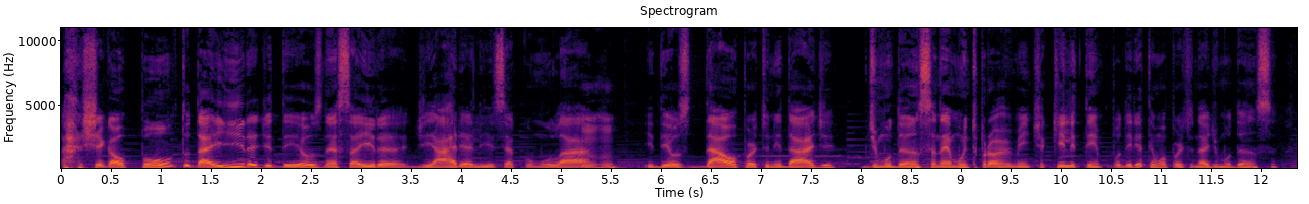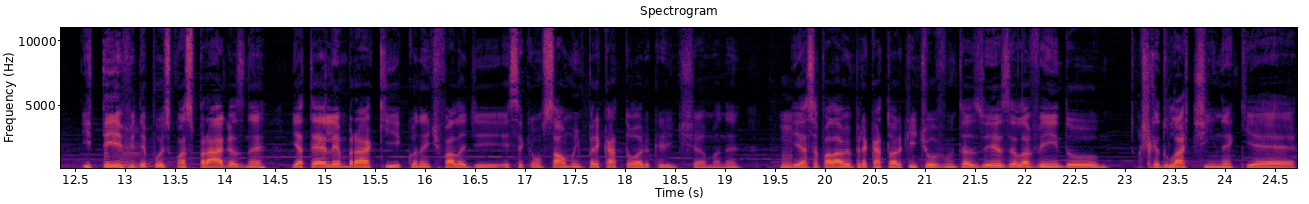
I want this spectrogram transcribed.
chegar ao ponto da ira de Deus, né, essa ira diária ali se acumular uhum. e Deus dá a oportunidade de mudança, né? Muito provavelmente aquele tempo poderia ter uma oportunidade de mudança e teve Uhum. depois com as pragas, né? E até lembrar que quando a gente fala de esse aqui é um salmo imprecatório que a gente chama, né? Uhum. E essa palavra imprecatória que a gente ouve muitas vezes, ela vem do acho que é do latim, né, que é,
